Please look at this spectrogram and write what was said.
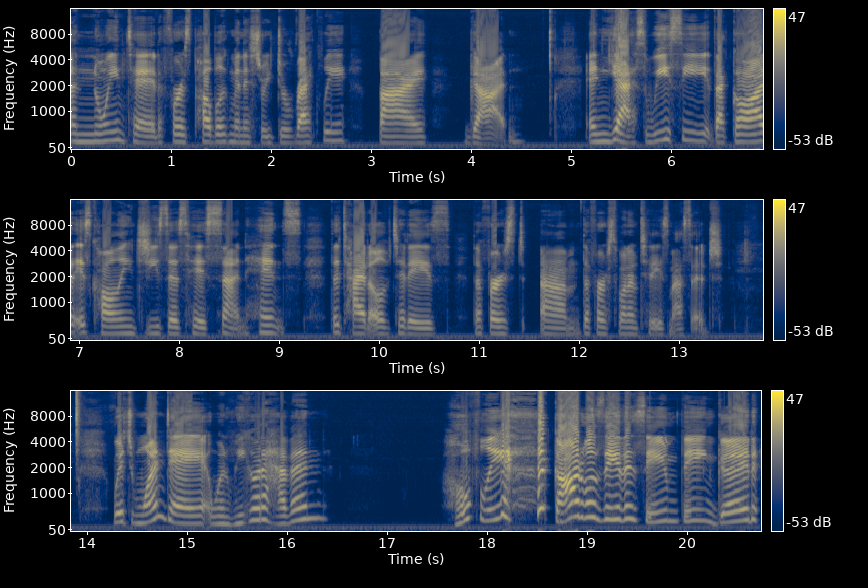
anointed for his public ministry directly by God. And yes, we see that God is calling Jesus his son, hence the title of today's the first um, the first one of today's message. Which one day when we go to heaven, hopefully God will say the same thing. Good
